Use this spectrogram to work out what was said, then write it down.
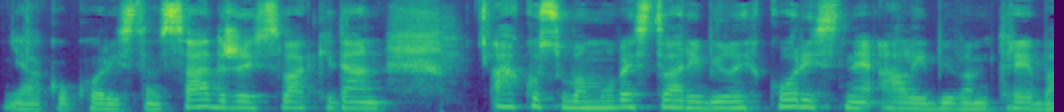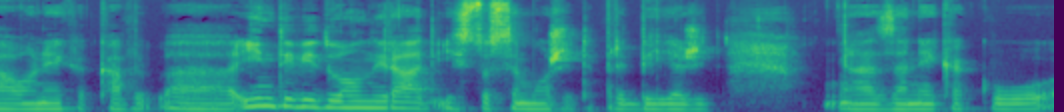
jako koristan sadržaj svaki dan. Ako su vam ove stvari bile korisne, ali bi vam trebao nekakav individualni rad, isto se možete predbilježiti za nekakvu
